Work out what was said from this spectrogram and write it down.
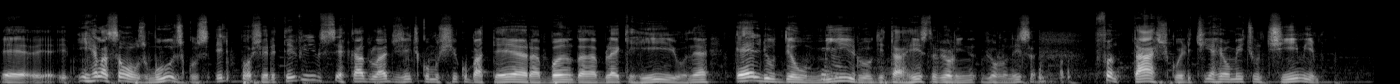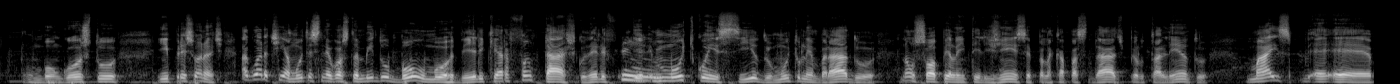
É, em relação aos músicos, ele, poxa, ele teve cercado lá de gente como Chico Batera, banda Black Rio, né? Hélio Delmiro, guitarrista, violonista, fantástico. Ele tinha realmente um time um bom gosto impressionante. Agora tinha muito esse negócio também do bom humor dele, que era fantástico. Né? Ele, ele muito conhecido, muito lembrado, não só pela inteligência, pela capacidade, pelo talento, mas é,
